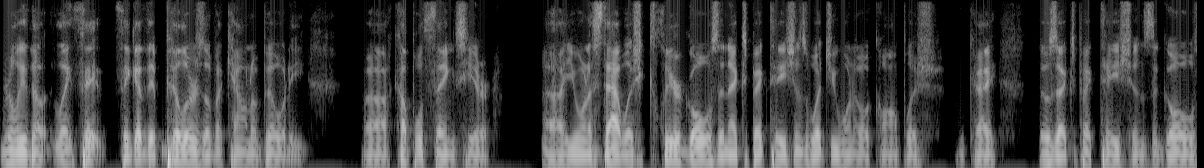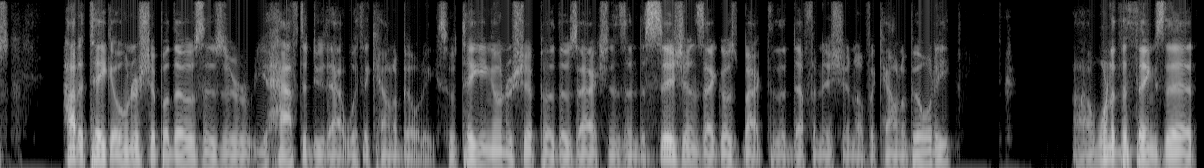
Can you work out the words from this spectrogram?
really the like th- think of the pillars of accountability. Uh, a couple things here uh, you want to establish clear goals and expectations, what you want to accomplish. Okay. Those expectations, the goals, how to take ownership of those. Those are, you have to do that with accountability. So taking ownership of those actions and decisions, that goes back to the definition of accountability. Uh, one of the things that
